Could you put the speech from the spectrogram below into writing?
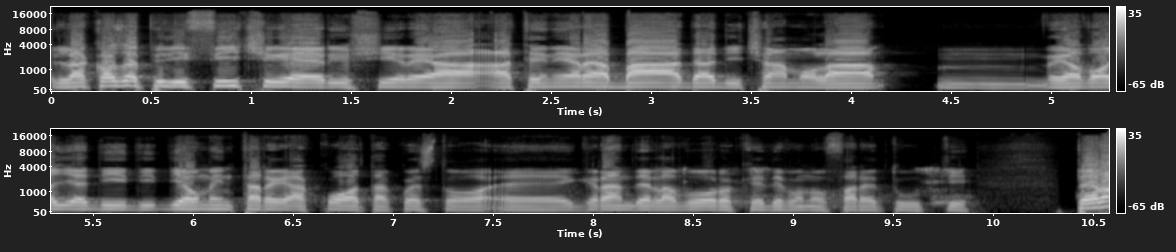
La cosa più difficile è riuscire a, a tenere a bada, diciamo, la, mh, la voglia di, di, di, aumentare la quota. Questo è il grande lavoro che devono fare tutti. Però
